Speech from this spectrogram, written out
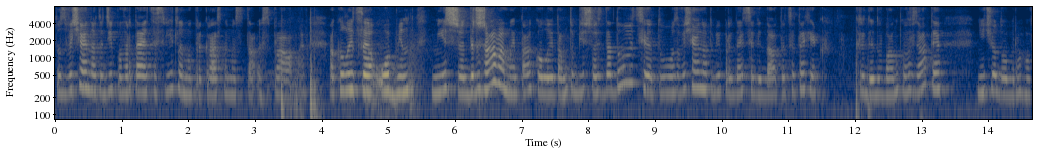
то звичайно тоді повертається світлими прекрасними справами. А коли це обмін між державами, та, коли там тобі щось дадуть, то звичайно тобі прийдеться віддати. Це так, як кредит в банку взяти, нічого доброго.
